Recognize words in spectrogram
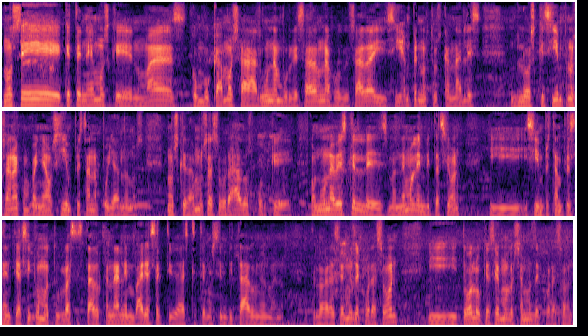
No sé qué tenemos que nomás convocamos a alguna hamburguesada, una jugosada y siempre nuestros canales, los que siempre nos han acompañado, siempre están apoyándonos. Nos quedamos azorados porque con una vez que les mandemos la invitación y, siempre están presentes, así como tú lo has estado, canal, en varias actividades que te hemos invitado, mi hermano. Te lo agradecemos de corazón y, todo lo que hacemos lo hacemos de corazón.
